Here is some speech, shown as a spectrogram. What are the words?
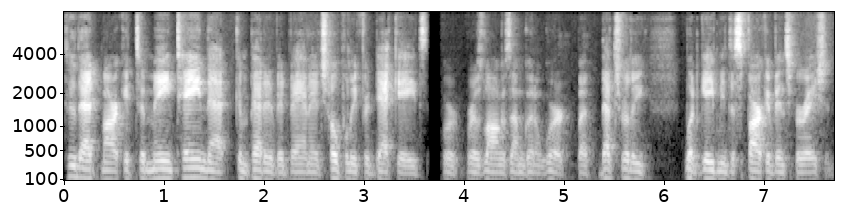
to that market to maintain that competitive advantage, hopefully for decades or for as long as I'm going to work. But that's really what gave me the spark of inspiration.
